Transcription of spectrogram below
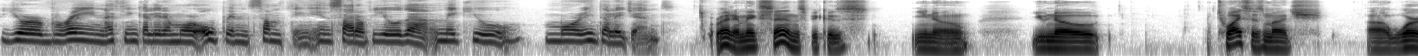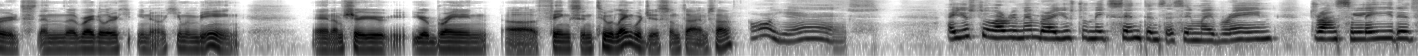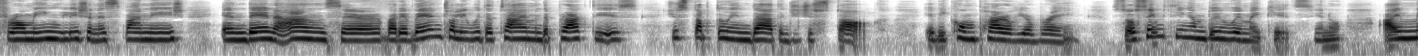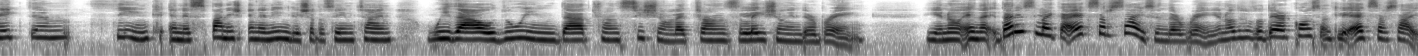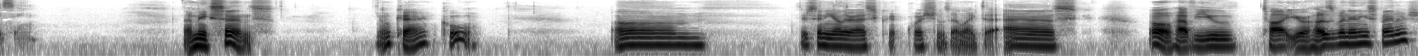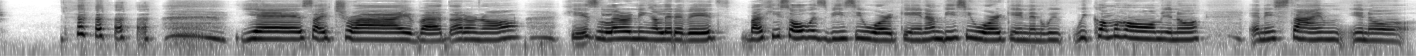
your brain. I think a little more open. Something inside of you that make you more intelligent. Right, it makes sense because you know you know twice as much uh, words than the regular you know human being, and I'm sure your your brain uh, thinks in two languages sometimes, huh? Oh yes. I used to. I remember I used to make sentences in my brain, translate it from English and Spanish, and then answer. But eventually, with the time and the practice, you stop doing that and you just talk. It become part of your brain. So same thing I'm doing with my kids. You know, I make them think in Spanish and in English at the same time without doing that transition, like translation in their brain. You know, and that is like an exercise in their brain, you know, so they're constantly exercising. That makes sense. Okay, cool. Um, there's any other ask questions I'd like to ask? Oh, have you taught your husband any Spanish? yes, I try, but I don't know. He's learning a little bit, but he's always busy working. I'm busy working, and we we come home, you know, and it's time, you know,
